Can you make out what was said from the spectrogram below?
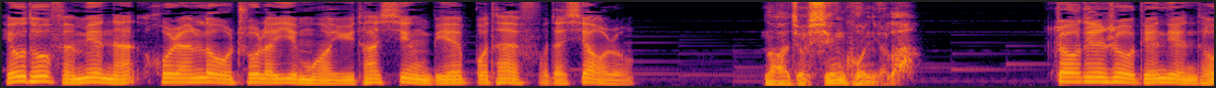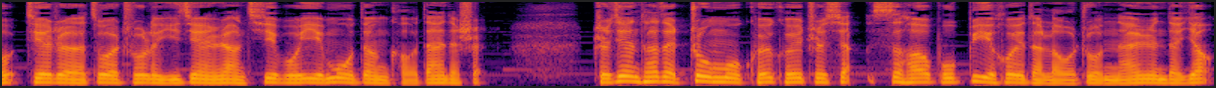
油头粉面男忽然露出了一抹与他性别不太符的笑容。那就辛苦你了。赵天寿点点头，接着做出了一件让戚不义目瞪口呆的事只见他在众目睽睽之下，丝毫不避讳地搂住男人的腰，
